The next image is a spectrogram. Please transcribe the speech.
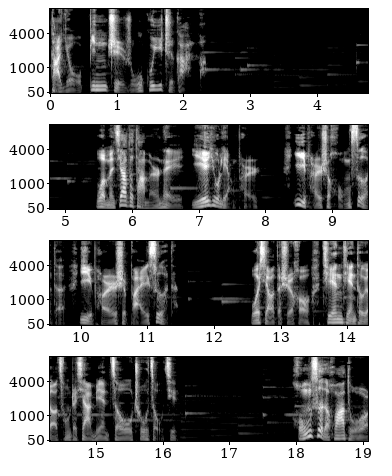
大有宾至如归之感了。我们家的大门内也有两盆，一盆是红色的，一盆是白色的。我小的时候，天天都要从这下面走出走进。红色的花朵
